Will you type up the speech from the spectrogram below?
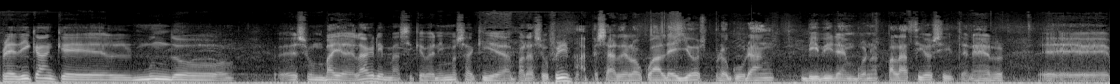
predican que el mundo es un valle de lágrimas y que venimos aquí a- para sufrir, a pesar de lo cual ellos procuran vivir en buenos palacios y tener eh,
